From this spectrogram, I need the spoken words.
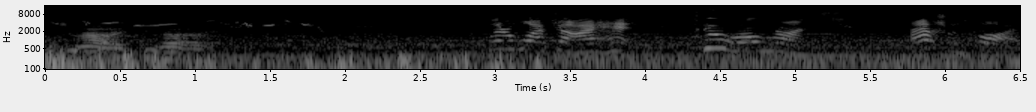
Too high. Too high. Better watch out. I hit two home runs. Actually, five.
